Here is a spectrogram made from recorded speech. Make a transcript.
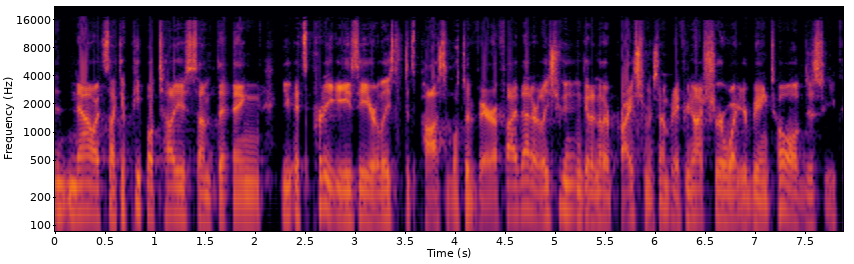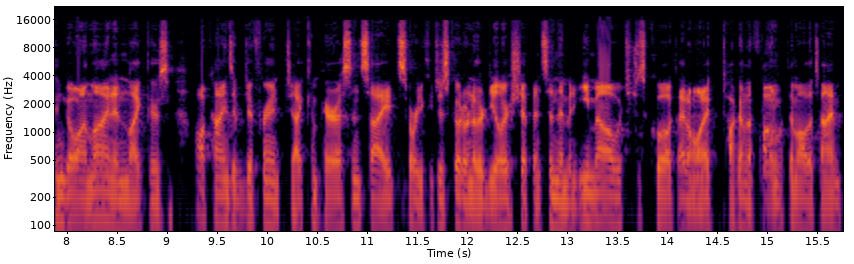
now it's like if people tell you something, you, it's pretty easy, or at least it's possible to verify that, or at least you can get another price from somebody. If you're not sure what you're being told, just you can go online and like there's all kinds of different uh, comparison sites, or you could just go to another dealership and send them an email, which is cool. I don't want to talk on the phone with them all the time.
